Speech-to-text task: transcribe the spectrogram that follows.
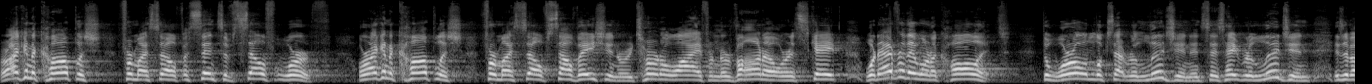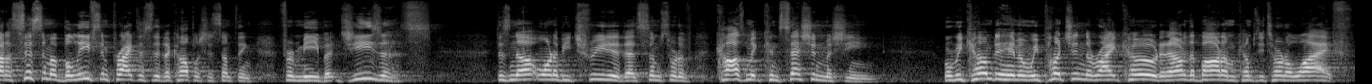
Or I can accomplish for myself a sense of self worth. Or I can accomplish for myself salvation or eternal life or nirvana or escape, whatever they want to call it. The world looks at religion and says, hey, religion is about a system of beliefs and practice that accomplishes something for me. But Jesus does not want to be treated as some sort of cosmic concession machine where we come to him and we punch in the right code and out of the bottom comes eternal life.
